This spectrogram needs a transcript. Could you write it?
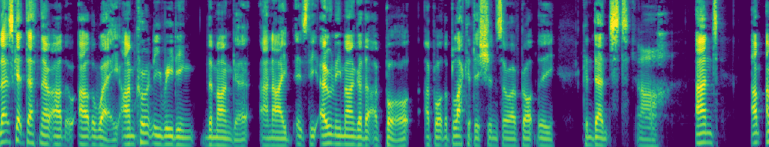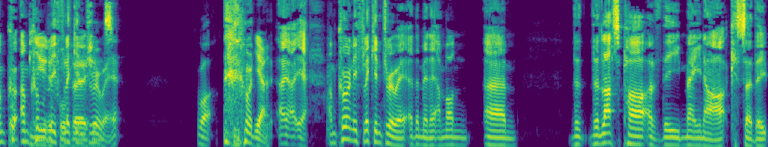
let's get Death Note out the, out of the way. I'm currently reading the manga and I, it's the only manga that I've bought. I bought the black edition, so I've got the condensed Ah, and I'm, I'm, cu- I'm currently flicking versions. through it. What? Yeah. I- I- yeah. I'm currently flicking through it at the minute. I'm on, um, the, the last part of the main arc. So the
